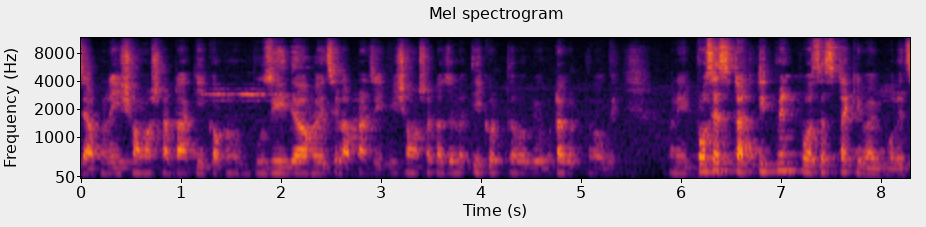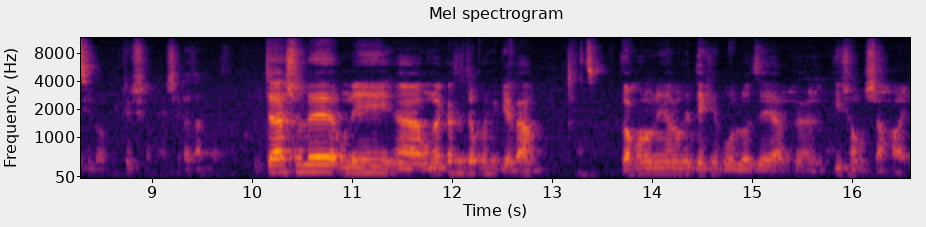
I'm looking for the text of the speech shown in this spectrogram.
যে আপনার এই সমস্যাটা কি কখনো বুঝিয়ে দেওয়া হয়েছিল? আপনার যে এই সমস্যাটার জন্য এই করতে হবে ওটা করতে হবে মানে প্রসেসটা ট্রিটমেন্ট প্রসেসটা কীভাবে বলেছিল? একটু সেটা জানব। এটা আসলে উনি ওনার কাছে যখন আমি গেলাম আচ্ছা। তখন উনি আমাকে দেখে বলল যে আপনার কি সমস্যা হয়?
